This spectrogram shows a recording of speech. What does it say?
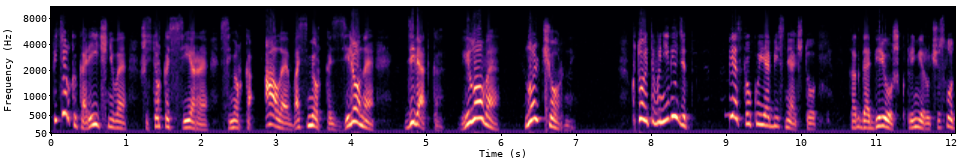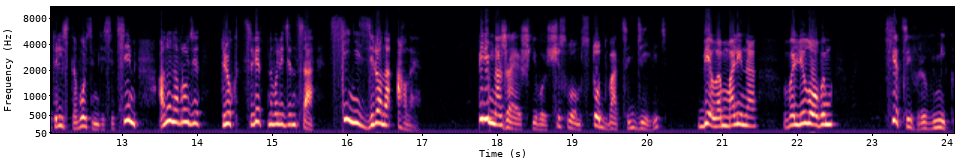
пятерка коричневая, шестерка серая, семерка алая, восьмерка зеленая, девятка лиловая, ноль черный. Кто этого не видит, без толку и объяснять, что когда берешь, к примеру, число 387, оно на вроде трехцветного леденца, сине-зелено-алое. Перемножаешь его с числом 129, белым, малиново-лиловым, все цифры в миг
